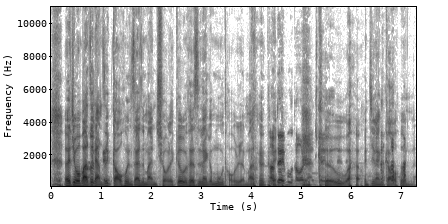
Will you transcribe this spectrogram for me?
而且我把这两只搞混，实在是蛮糗的。格鲁特是那个木头人嘛，对不啊，对？木头人，可恶啊！我竟然搞混了。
